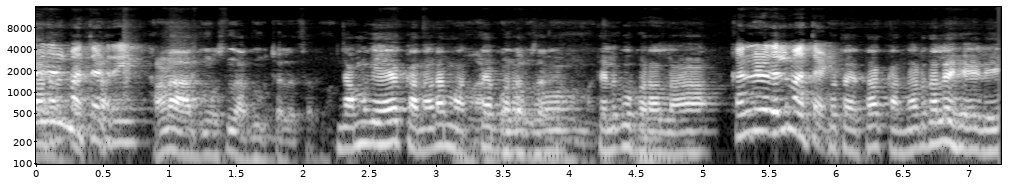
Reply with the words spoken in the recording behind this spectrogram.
ಕನ್ನಡದಲ್ಲಿ ಮಾತಾಡ್ರಿ. ಕನ್ನಡ ಆರು ಮುಗಿಸಿದ ಆರು ಮುಚ್ಚಲ್ಲ ಸರ್. ನಮ್ಗೆ ಕನ್ನಡ ಮತ್ತೆ ಬರಲ್ಲ ತೆಲುಗು ಬರಲ್ಲ. ಕನ್ನಡದಲ್ಲಿ ಮಾತಾಡಿ. ಗೊತ್ತಾಯ್ತಾ? ಕನ್ನಡದಲ್ಲೇ ಹೇಳಿ.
